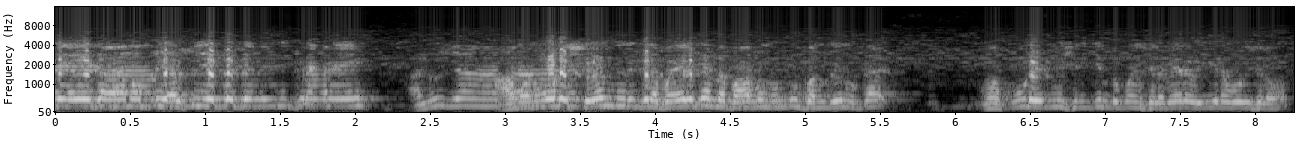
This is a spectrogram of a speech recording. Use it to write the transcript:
தேகாம் அப்படி அசூயப்பட்டு நிந்திக்கிறானே. அவனோட சேர்ந்து இருக்கிற பயலுக்கு அந்த பாபம் வந்து பங்குன்னு. அவன் கூட இருந்து சிரிச்சுட்டு இருப்பான் சில பேரை வைக்கிற போது சிலவன்.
